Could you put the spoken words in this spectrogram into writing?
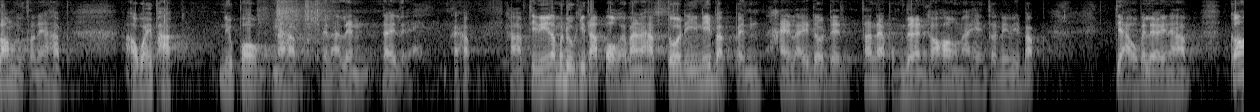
ร่องอยู่ตรงนี้ครับ เอาไว้พักนิ้วโป้งนะครับเวลาเล่นได้เลยนะครับครับทีนี้เรามาดูกีตาร์โปร่งกันบ้างนะครับ ตัวนี้นี่แบบเป็นไฮไลท์โดดเด่น ตั้งแต่ผมเดินเข้าห้องมาเห็นตัวนี้นี่แบบ แจ๋วไปเลยนะครับ ก็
